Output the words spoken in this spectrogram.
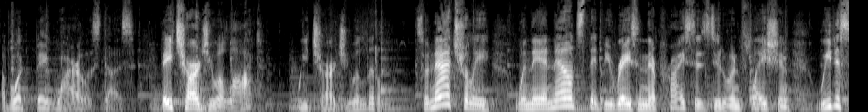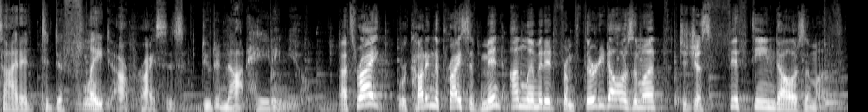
of what Big Wireless does. They charge you a lot, we charge you a little. So naturally, when they announced they'd be raising their prices due to inflation, we decided to deflate our prices due to not hating you. That's right. We're cutting the price of Mint Unlimited from $30 a month to just $15 a month.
